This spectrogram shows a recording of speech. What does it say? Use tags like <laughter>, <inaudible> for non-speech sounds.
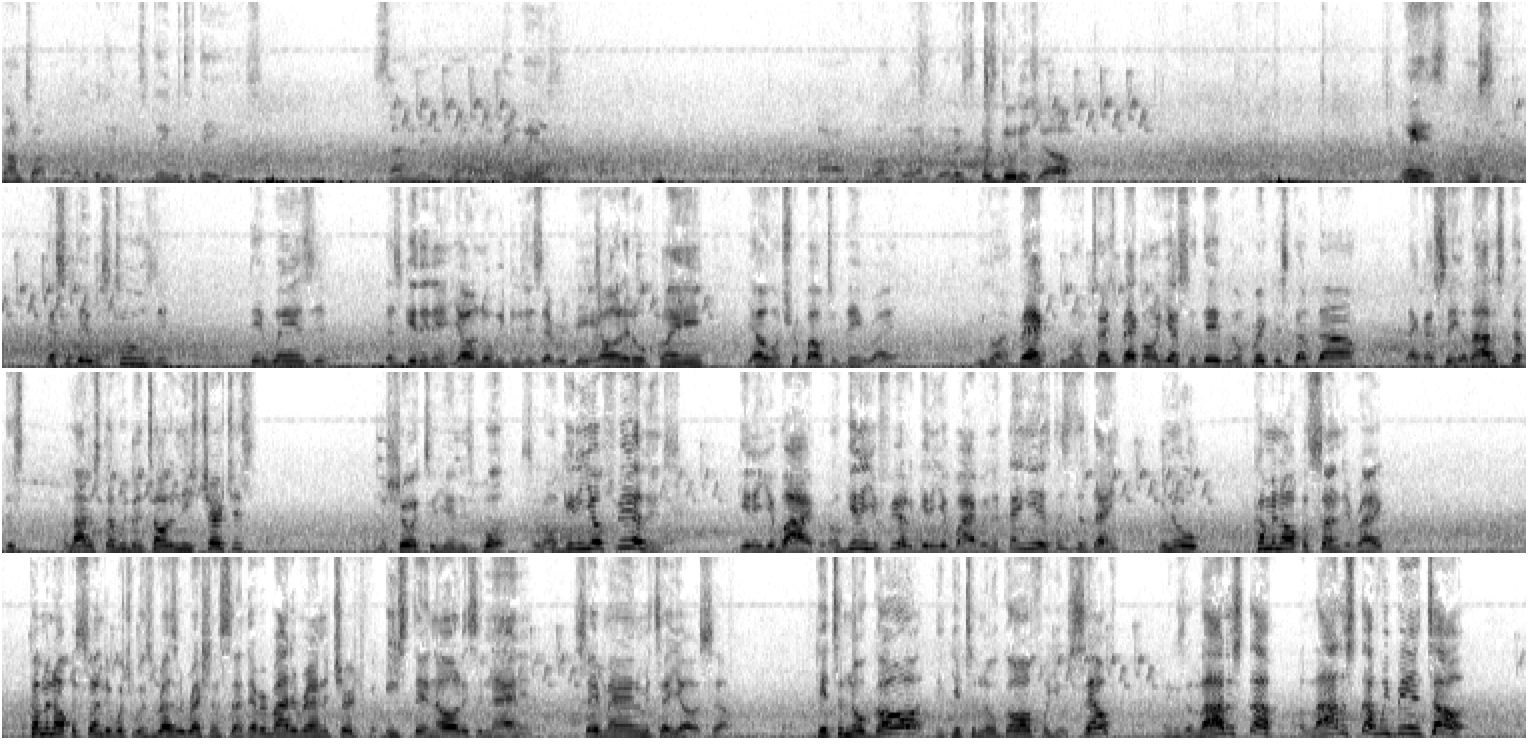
what I'm talking about. What day? Today, what today is? Sunday, Monday, Wednesday. All right, I'm cool. I'm good. I'm good. Let's let's do this, y'all. Wednesday. Let me see. Yesterday was Tuesday. Today Wednesday. Let's get it in. Y'all know we do this every day. All that old playing. Y'all gonna trip out today, right? We're going back. We're gonna touch back on yesterday. We're gonna break this stuff down. Like I say, a lot of stuff. This, a lot of stuff we've been taught in these churches. I'm gonna show it to you in this book. So don't get in your feelings. Get in your Bible. Don't get in your feelings. Get in your Bible. And the thing is, this is the thing. You know, coming off a Sunday, right? Coming off a Sunday, which was Resurrection Sunday. Everybody ran to church for Easter and all this and that. And say, man, let me tell y'all something. Get to know God and get to know God for yourself. Because a lot of stuff, a lot of stuff we being taught,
